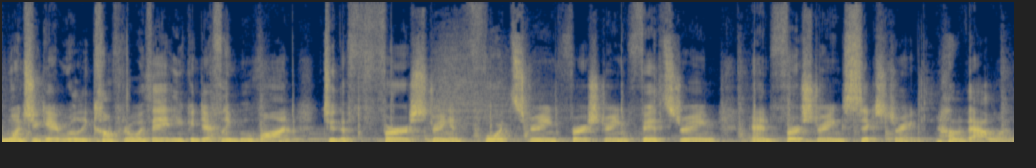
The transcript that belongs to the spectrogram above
Once you get really comfortable with it, you can definitely move on to the first string and fourth string, first string, fifth string, and first string, sixth string. Now that one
